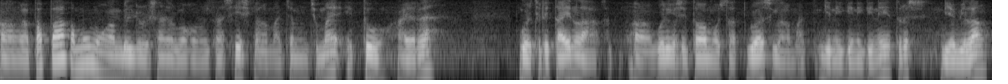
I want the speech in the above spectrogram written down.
eh, nggak apa-apa kamu mau ngambil jurusan ilmu komunikasi segala macam. Cuma itu akhirnya gue ceritain lah uh, gue dikasih tau sama ustadz gue segala macam gini gini gini. Terus dia bilang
